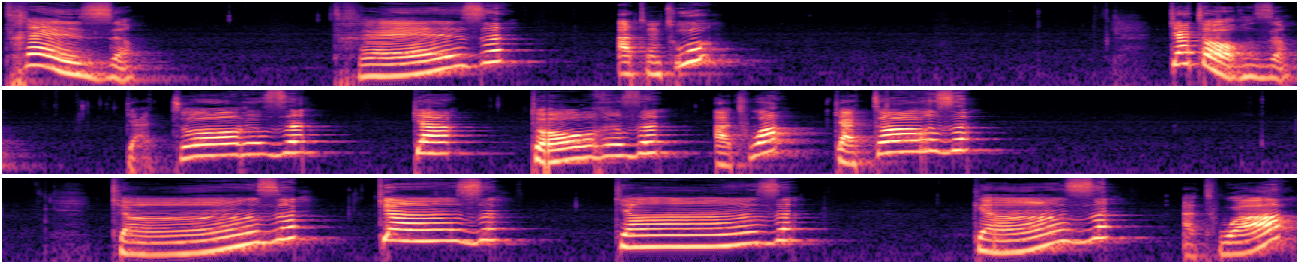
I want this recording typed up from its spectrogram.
13. 13. À ton tour. 14. 14. 14. À toi. 14. 15. 15. 15. 15. À toi.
